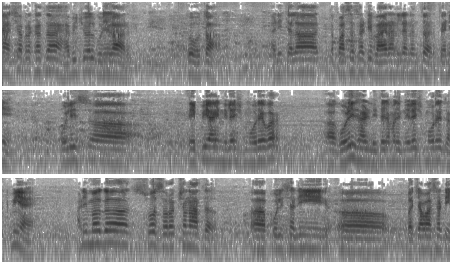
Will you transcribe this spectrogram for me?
अशा प्रकारचा हॅबिच्युअल गुन्हेगार तो होता. आणि त्याला तपासासाठी बाहेर आणल्यानंतर त्याने पोलीस एपीआय निलेश मोरेवर गोळी झाडली. त्याच्यामध्ये निलेश मोरे जखमी आहे. आणि मग स्वसंरक्षणार्थ पोलिसांनी बचावासाठी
